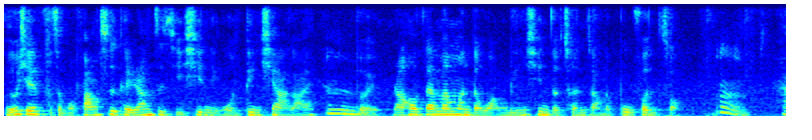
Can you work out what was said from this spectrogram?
有一些什么方式可以让自己心灵稳定下来？嗯，对，然后再慢慢的往灵性的成长的部分走。嗯。好，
